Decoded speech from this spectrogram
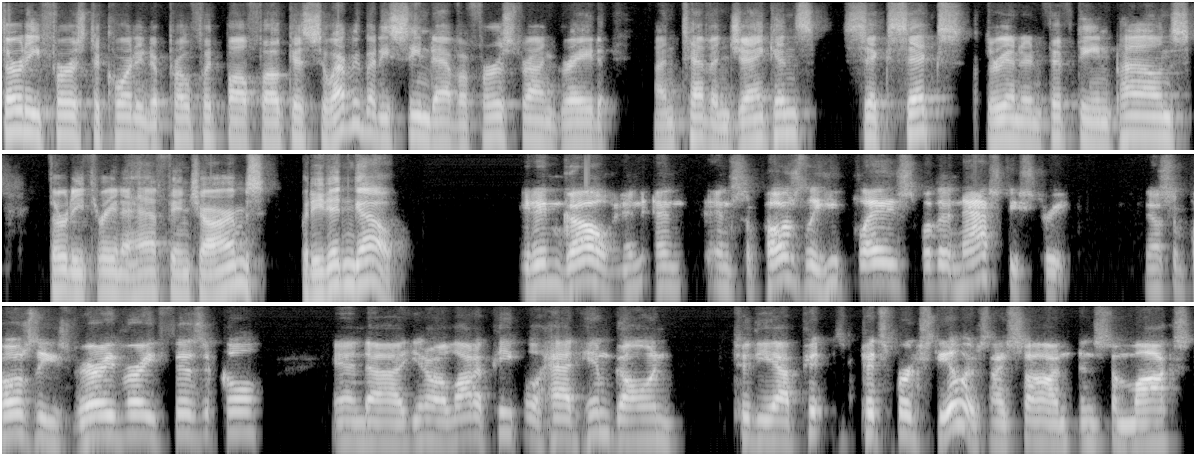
31st according to Pro Football Focus. So everybody seemed to have a first round grade on Teven Jenkins, 6'6, 315 pounds, 33 and a half inch arms, but he didn't go. He didn't go, and and and supposedly he plays with a nasty streak. You know, supposedly he's very very physical, and uh, you know a lot of people had him going to the uh, Pitt, Pittsburgh Steelers. I saw in, in some mocks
